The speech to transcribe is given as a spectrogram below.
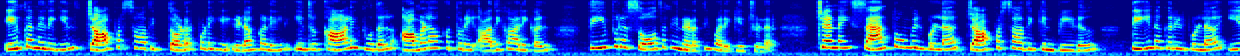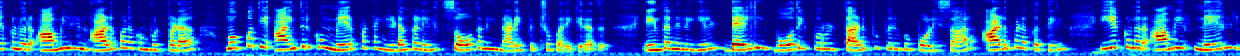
இந்த நிலையில் ஜாஃபர் சாதிக் தொடர்புடைய இடங்களில் இன்று காலை முதல் அமலாக்கத்துறை அதிகாரிகள் தீவிர சோதனை நடத்தி வருகின்றனர். சென்னை சாந்தோமில் உள்ள ஜாஃபர் சாதிக்கின் வீடு தீநகரில் உள்ள இயக்குனர் அமீரின் அலுவலகம் உட்பட முப்பத்தி ஐந்திற்கும் மேற்பட்ட இடங்களில் சோதனை நடைபெற்று வருகிறது. இந்த நிலையில் டெல்லி போதைப்பொருள் தடுப்பு பிரிவு போலீசார் அலுவலகத்தில் இயக்குனர் அமீர் நேரில்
